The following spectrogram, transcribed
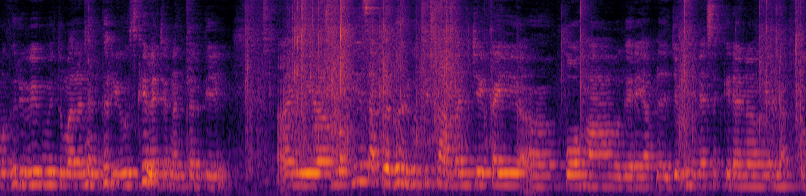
मग रिव्ह्यू मी तुम्हाला नंतर यूज केल्याच्यानंतर देईल. आणि मग हेच आपलं घरगुती सामान जे काही पोहा वगैरे आपल्याला जे महिन्याचा किराणा वगैरे लागतो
